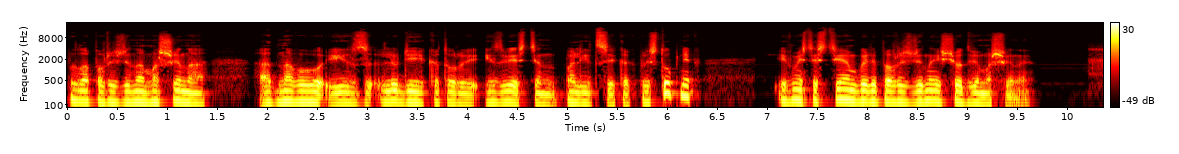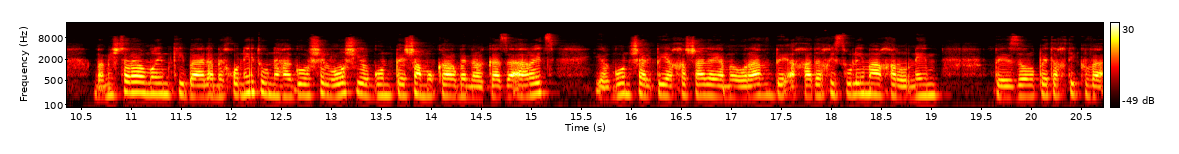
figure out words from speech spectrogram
была повреждена машина одного из людей, который известен полиции как преступник, и вместе с тем были повреждены еще две машины. במשטרה אומרים כי בעל המכונית הוא נהגו של ראש ארגון פשע מוכר במרכז הארץ, ארגון שעל פי החשד היה מעורב באחד החיסולים האחרונים באזור פתח תקווה.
